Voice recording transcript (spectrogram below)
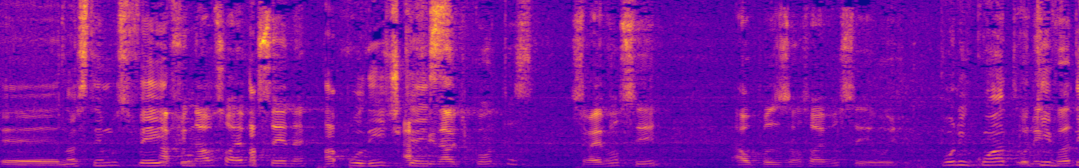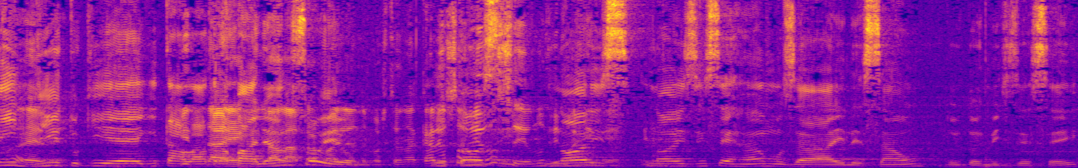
é, nós temos feito. Afinal, só é você, né? A política, Afinal de contas, só é você. A oposição só é você hoje. por enquanto, por que enquanto tem é, né? dito que é está Que lá tá- é, que tá trabalhando lá sou trabalhando, eu. mostrando a cara. Eu só vi você, eu não vi nós, nós encerramos a eleição de 2016.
